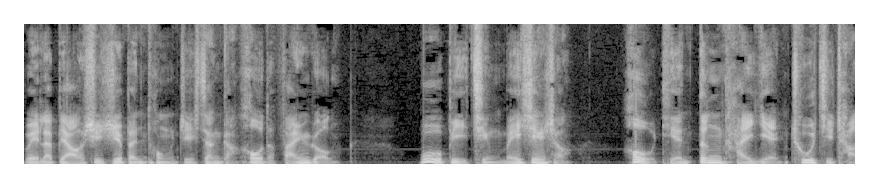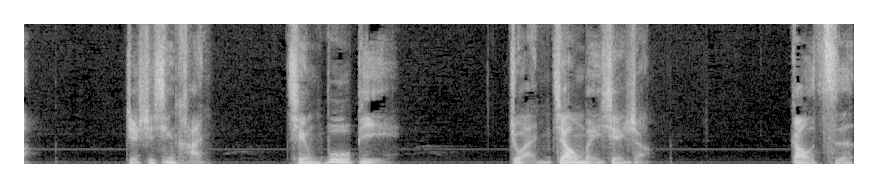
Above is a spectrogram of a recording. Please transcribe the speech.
为了表示日本统治香港后的繁荣，务必请梅先生后天登台演出几场。这是信函，请务必转交梅先生。告辞。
